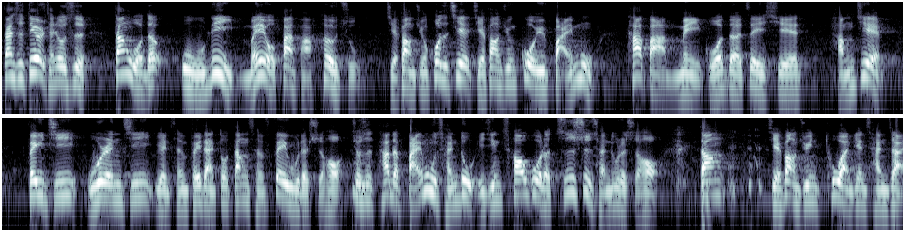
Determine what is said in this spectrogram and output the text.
但是第二层就是，当我的武力没有办法贺阻解放军，或者解解放军过于白目，他把美国的这些航舰、飞机、无人机、远程飞弹都当成废物的时候，就是他的白目程度已经超过了知识程度的时候，当解放军突然间参战，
